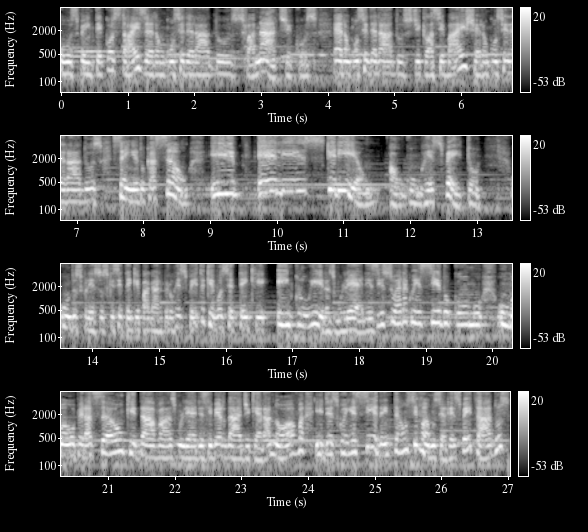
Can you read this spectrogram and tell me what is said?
Os pentecostais eram considerados fanáticos, eram considerados de classe baixa, eram considerados sem educação e eles queriam algum respeito. Um dos preços que se tem que pagar pelo respeito é que você tem que incluir as mulheres. Isso era conhecido como uma operação que dava às mulheres liberdade, que era nova e desconhecida. Então, se vamos ser respeitados,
